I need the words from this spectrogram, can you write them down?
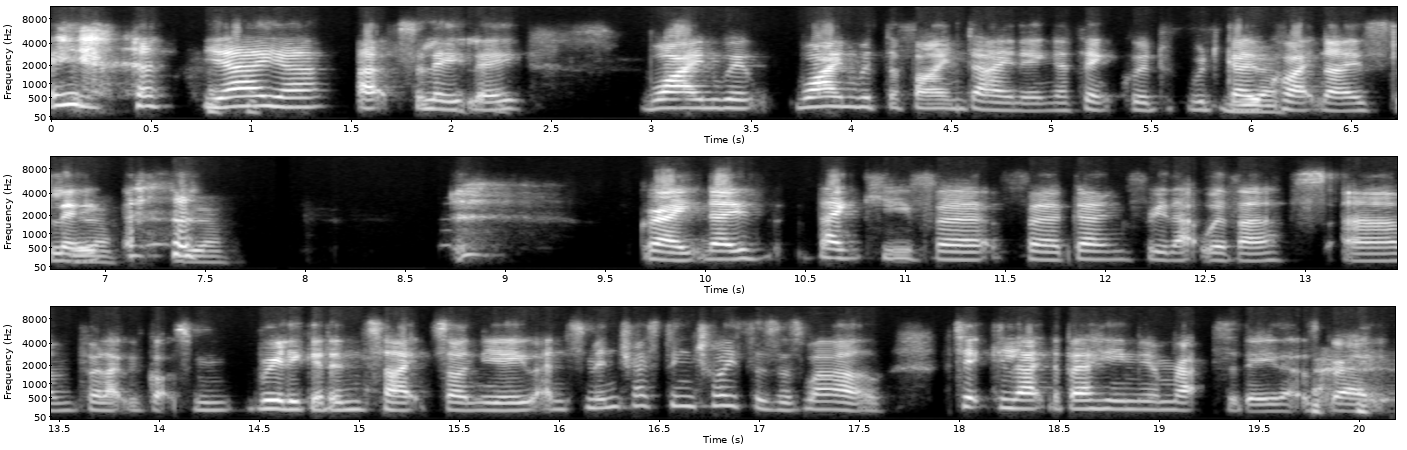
yeah, yeah, yeah, absolutely. Wine with wine with the fine dining, I think would would go Yeah. quite nicely. Yeah, yeah. Great. No, thank you for for going through that with us. Um, feel like we've got some really good insights on you and some interesting choices as well, particularly like the Bohemian Rhapsody. That was great.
